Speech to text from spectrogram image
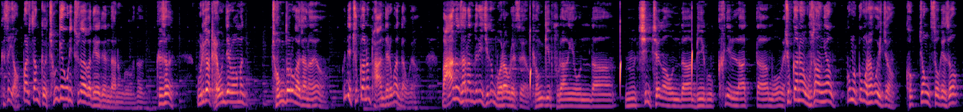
그래서 역발상 그 청개구리 투자가 돼야 된다는 거거든. 그래서 우리가 배운 대로 가면 정도로 가잖아요. 근데 주가는 반대로 간다고요. 많은 사람들이 지금 뭐라고 그랬어요? 경기 불황이 온다, 음, 침체가 온다, 미국 큰일 났다, 뭐. 주가는 우상향 꾸물꾸물 하고 있죠. 걱정 속에서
